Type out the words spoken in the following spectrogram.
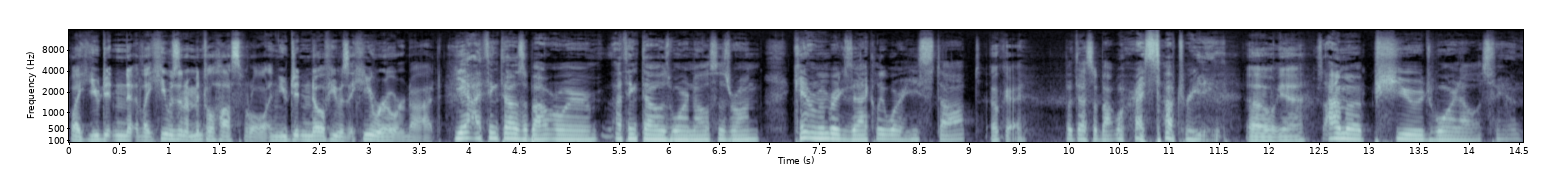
like you didn't like he was in a mental hospital and you didn't know if he was a hero or not. Yeah, I think that was about where I think that was Warren Ellis's run. Can't remember exactly where he stopped, Okay. but that's about where I stopped reading. Oh yeah. 'Cause I'm a huge Warren Ellis fan.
